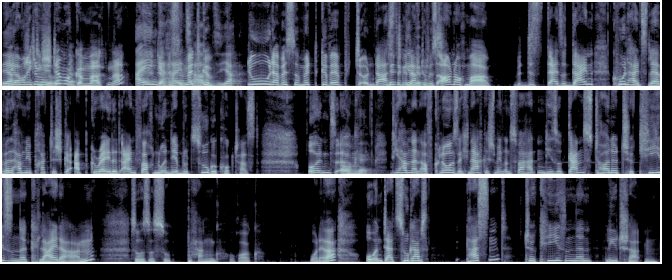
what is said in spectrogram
Ja, die haben richtig Stimmung, gemacht, Stimmung gemacht, ne? Eingeheizt haben sie, ja. Du, da bist du mitgewippt und da hast du gedacht, du bist auch noch mal das, also dein Coolheitslevel haben die praktisch geupgradet, einfach nur indem du zugeguckt hast. Und ähm, okay. die haben dann auf Klo sich nachgeschminkt und zwar hatten die so ganz tolle türkisene Kleider an. So, so, so Punk, Rock, whatever. Und dazu gab es passend türkisenen Lidschatten.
